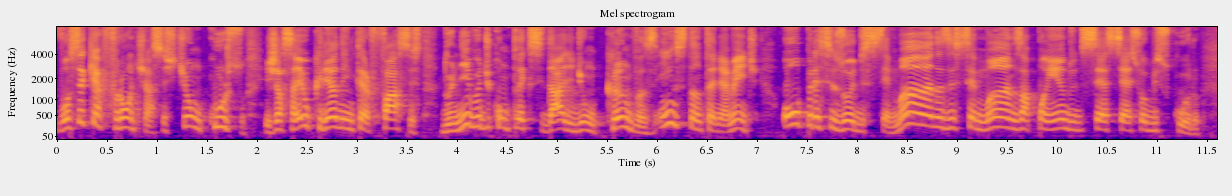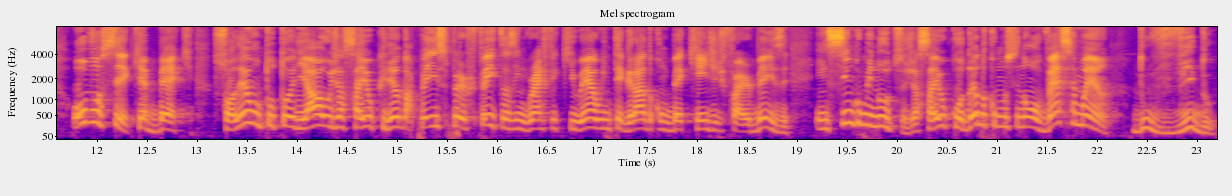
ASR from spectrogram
Você que é front, assistiu um curso e já saiu criando interfaces do nível de complexidade de um canvas instantaneamente? Ou precisou de semanas e semanas apanhando de CSS obscuro? Ou você que é back, só leu um tutorial e já saiu criando APIs perfeitas em GraphQL integrado com backend de Firebase? Em 5 minutos já saiu codando como se não houvesse amanhã? Duvido!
